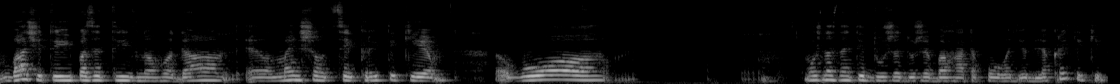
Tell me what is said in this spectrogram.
бачити позитивного, да? е, менше цієї критики, бо можна знайти дуже-дуже багато поводів для критики,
